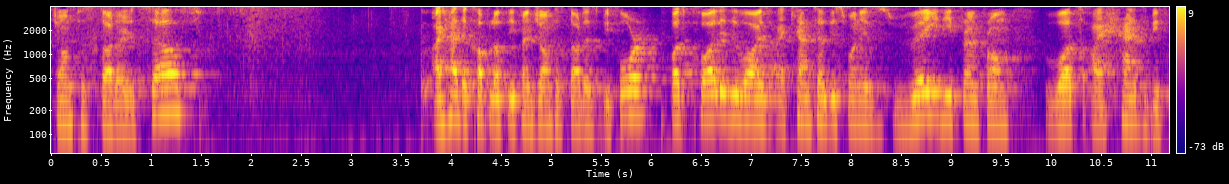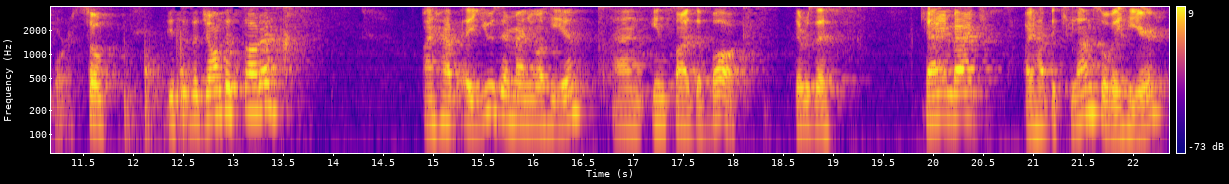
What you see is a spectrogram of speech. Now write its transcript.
jump starter itself. I had a couple of different jump starters before, but quality wise, I can tell this one is very different from what I had before. So this is a jump starter. I have a user manual here and inside the box there is a carrying bag. I have the clamps over here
